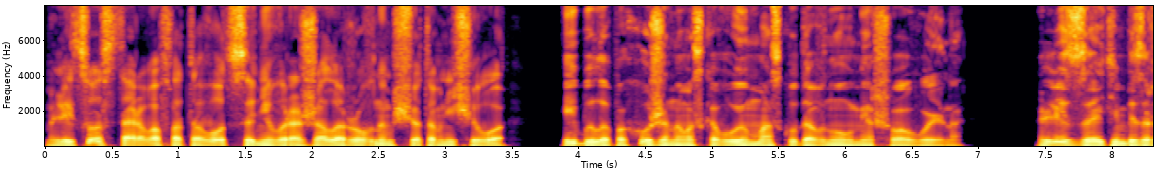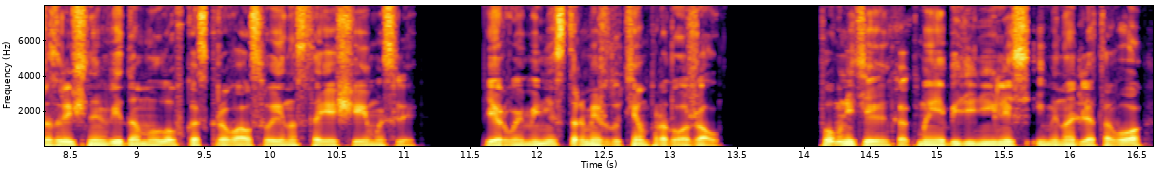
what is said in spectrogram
Лицо старого флотоводца не выражало ровным счетом ничего и было похоже на восковую маску давно умершего воина. Лис за этим безразличным видом ловко скрывал свои настоящие мысли. Первый министр между тем продолжал. «Помните, как мы объединились именно для того, чтобы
